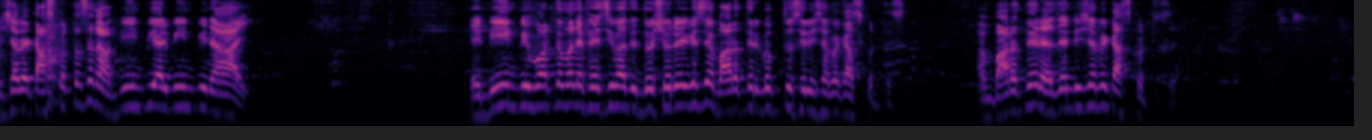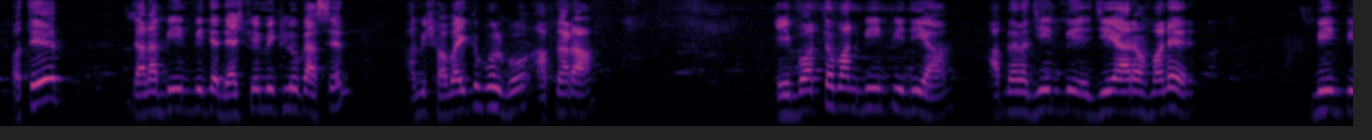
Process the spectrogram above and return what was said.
হিসাবে কাজ করতেছে না, বিএনপি আর বিএনপি নাই। এই বিএনপি বর্তমানে ফেসিবাদী দোষ রয়ে গেছে, ভারতের গুপ্তচর হিসাবে কাজ করতেছে। ভারতের এজেন্ট হিসাবে কাজ করতেছে। অতএব যারা বিএনপিতে দেশপ্রেমিক লোক আছেন, আমি সবাইকে বলব, আপনারা এই বর্তমান বিএনপি দিয়া আপনারা জিএনপি, জিয়া রহমানের বিএনপি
